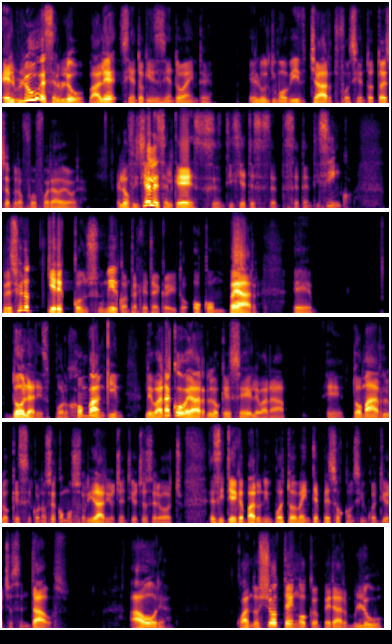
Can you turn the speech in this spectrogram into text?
el blue es el blue, ¿vale? 115, 120. El último bid chart fue 113, pero fue fuera de hora. El oficial es el que es, 67, 75. Pero si uno quiere consumir con tarjeta de crédito o comprar eh, dólares por home banking, le van a cobrar lo que se le van a eh, tomar lo que se conoce como solidario, 8808. Es decir, tiene que pagar un impuesto de 20 pesos con 58 centavos. Ahora, cuando yo tengo que operar Blue,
